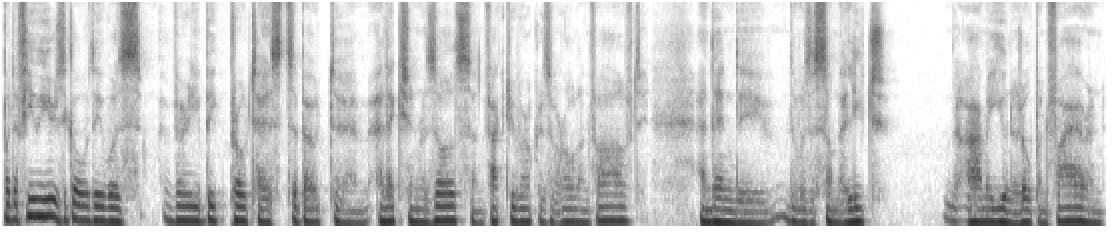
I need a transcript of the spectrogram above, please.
But a few years ago, there was very big protests about um, election results, and factory workers were all involved. And then the, there was some elite army unit opened fire, and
